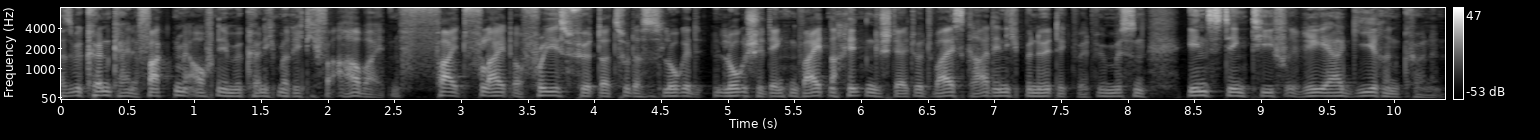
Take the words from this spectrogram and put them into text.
Also wir können keine Fakten mehr aufnehmen, wir können nicht mehr richtig verarbeiten. Fight, Flight or Freeze führt dazu, dass das logische Denken weit nach hinten gestellt wird, weil es gerade nicht benötigt wird. Wir müssen instinktiv reagieren können.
